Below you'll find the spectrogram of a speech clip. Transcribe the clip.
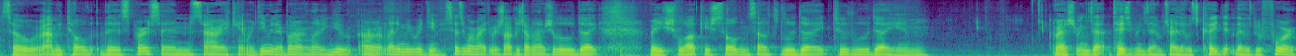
So Rami told this person, "Sorry, I can't redeem you. They're aren't letting you aren't letting me redeem." It says we're right. Rish Lakish sold himself to Ludai to Ludayim. Rashi brings out, Taisa brings out, I'm sorry, that was that was before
